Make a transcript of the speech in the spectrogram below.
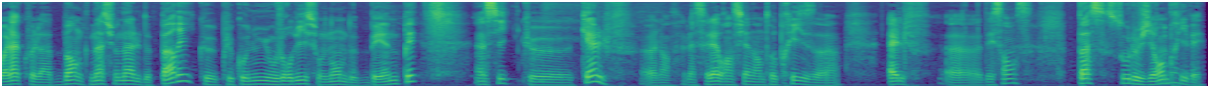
Voilà que la Banque nationale de Paris, que plus connue aujourd'hui sous le nom de BNP, ainsi que qu'Elf, euh, la, célèbre ancienne entreprise euh, Elf euh, d'essence, passe sous le giron privé.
